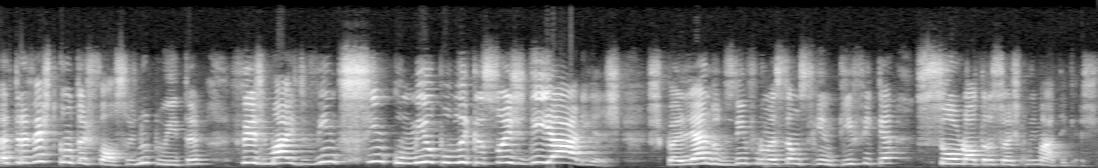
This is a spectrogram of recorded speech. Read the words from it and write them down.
através de contas falsas no Twitter, fez mais de 25 mil publicações diárias, espalhando desinformação científica sobre alterações climáticas.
